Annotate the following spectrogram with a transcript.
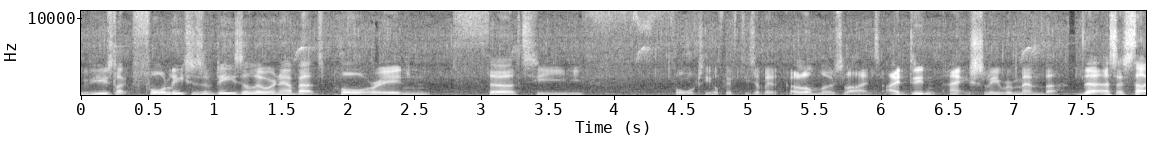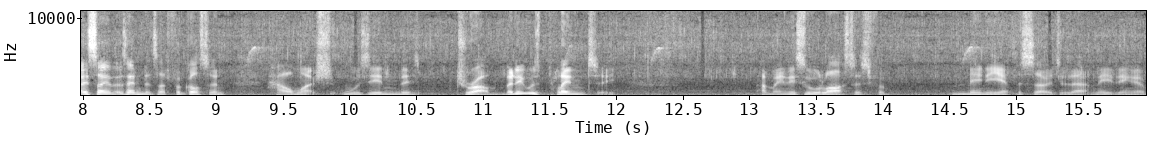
We've used like 4 litres of diesel, and we're now about to pour in 30, 40 or 50, something along those lines. I didn't actually remember. As I started saying that sentence, I'd forgotten how much was in this drum, but it was plenty. I mean, this will last us for many episodes without needing a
